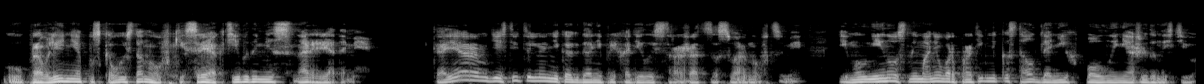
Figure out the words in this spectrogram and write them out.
управления пусковой установки с реактивными снарядами. Каярам действительно никогда не приходилось сражаться с варновцами, и молниеносный маневр противника стал для них полной неожиданностью.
